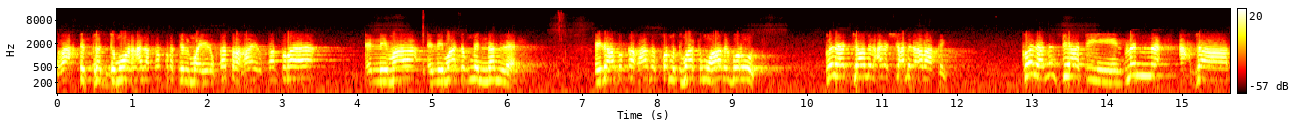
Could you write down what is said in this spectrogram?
راح تتقدمون على قطرة المي القطرة هاي القطرة اللي ما اللي ما تضمن نملة. إذا بقى هذا الصمت ماكم وهذا البرود. كلها تجامل على الشعب العراقي. كلها من سياسيين من أحزاب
